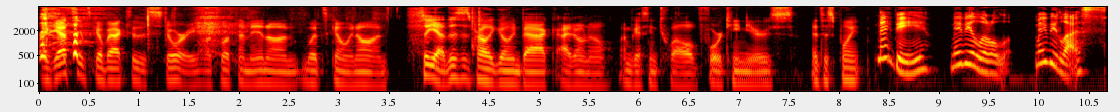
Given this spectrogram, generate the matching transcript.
I guess let's go back to the story. Let's let them in on what's going on. So yeah, this is probably going back, I don't know, I'm guessing 12, 14 years at this point. Maybe. Maybe a little maybe less.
